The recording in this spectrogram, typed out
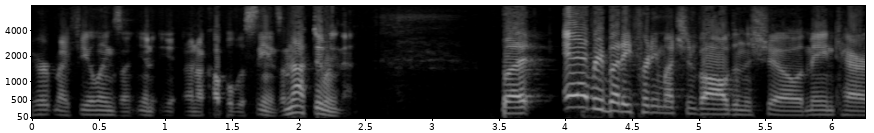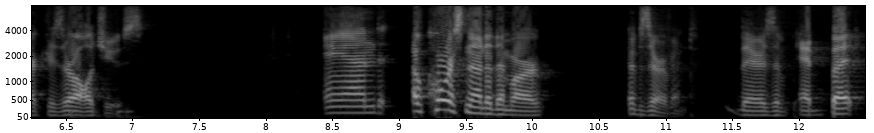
hurt my feelings in, in a couple of scenes. I'm not doing that. But everybody pretty much involved in the show, the main characters, are all Jews. And of course, none of them are observant. There's a, but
